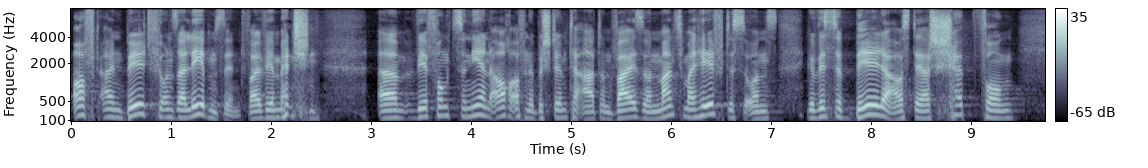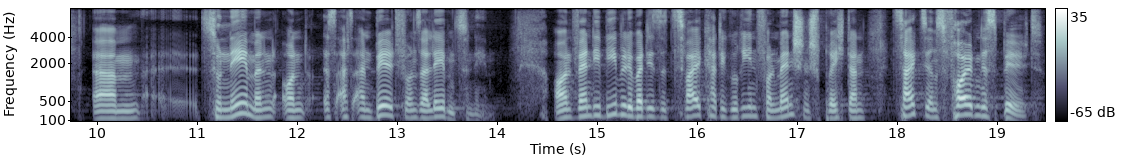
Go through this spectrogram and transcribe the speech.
oft ein Bild für unser Leben sind, weil wir Menschen, äh, wir funktionieren auch auf eine bestimmte Art und Weise. Und manchmal hilft es uns, gewisse Bilder aus der Schöpfung ähm, zu nehmen und es als ein Bild für unser Leben zu nehmen. Und wenn die Bibel über diese zwei Kategorien von Menschen spricht, dann zeigt sie uns folgendes Bild.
